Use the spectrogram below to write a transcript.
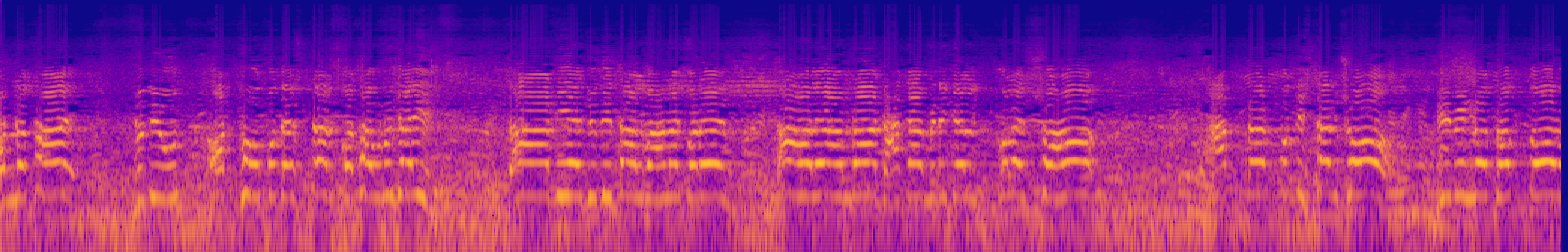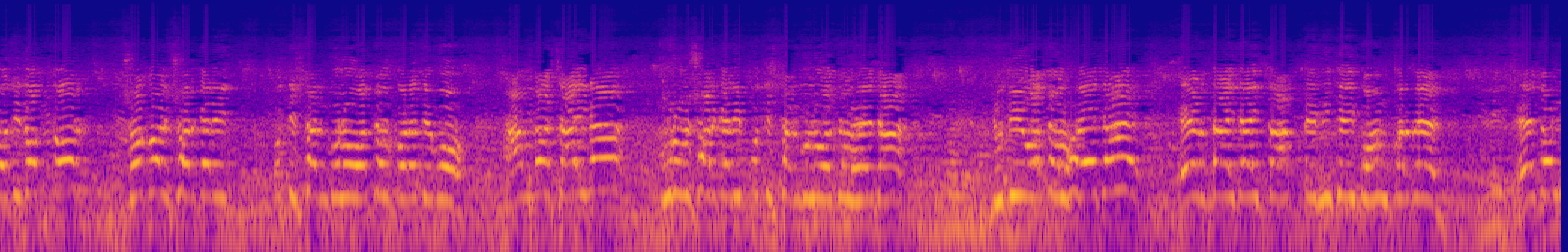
অন্যথায় যদি অর্থ উপদেষ্টার কথা অনুযায়ী তা নিয়ে যদি তাল বাহানা করেন, তাহলে আমরা ঢাকা মেডিকেল কলেজ সহ, আপনার প্রতিষ্ঠান সহ বিভিন্ন দপ্তর, অধিদপ্তর, সকল সরকারি প্রতিষ্ঠানগুলো অচল করে দেব। আমরা চাই না পুরো সরকারি প্রতিষ্ঠানগুলো অচল হয়ে যাক। যদি অচল হয়ে যায়, এর দায় দায়িত্ব আপনি নিজেই বহন করবেন। এই জন্য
